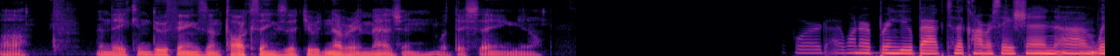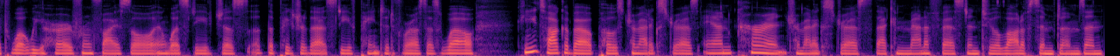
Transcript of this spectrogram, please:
Uh, and they can do things and talk things that you would never imagine what they're saying, you know. Ford, I want to bring you back to the conversation um, with what we heard from Faisal and what Steve just, uh, the picture that Steve painted for us as well. Can you talk about post traumatic stress and current traumatic stress that can manifest into a lot of symptoms and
